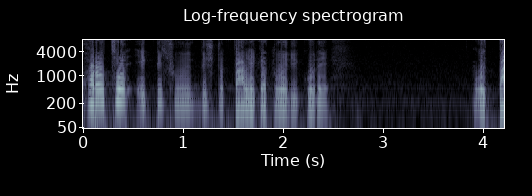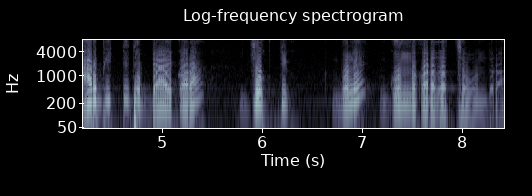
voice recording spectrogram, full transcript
খরচের একটি সুনির্দিষ্ট তালিকা তৈরি করে ওই তার ভিত্তিতে ব্যয় করা যৌক্তিক বলে গণ্য করা যাচ্ছে বন্ধুরা।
